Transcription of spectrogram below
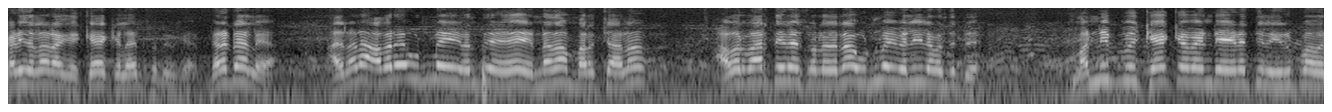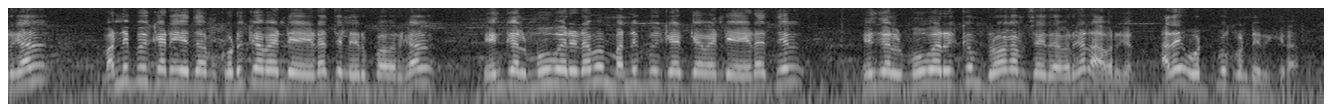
கடிதம்லாம் நாங்கள் கேட்கலன்னு சொல்லியிருக்காரு. கரெக்டாக இல்லையா? அதனால் அவரே உண்மை வந்து என்னதான் மறைச்சாலும் அவர் வார்த்தையில் சொல்கிறதுனா உண்மை வெளியில் வந்துட்டு. மன்னிப்பு கேட்க வேண்டிய இடத்தில் இருப்பவர்கள் மன்னிப்பு கடிதம் கொடுக்க வேண்டிய இடத்தில் இருப்பவர்கள் எங்கள் மூவரிடமும் மன்னிப்பு கேட்க வேண்டிய இடத்தில் எங்கள் மூவருக்கும் துரோகம் செய்தவர்கள் அவர்கள். அதை ஒப்புக்கொண்டிருக்கிறார் அதில்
